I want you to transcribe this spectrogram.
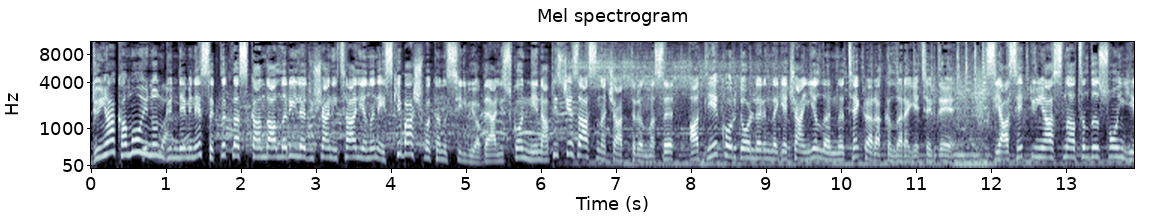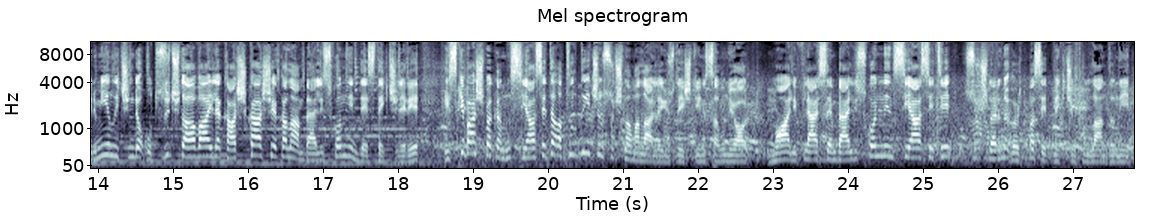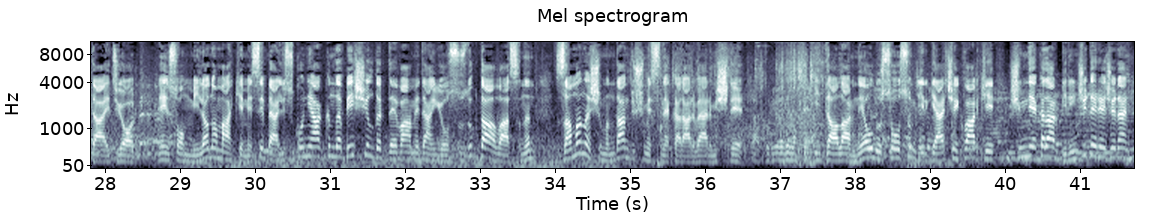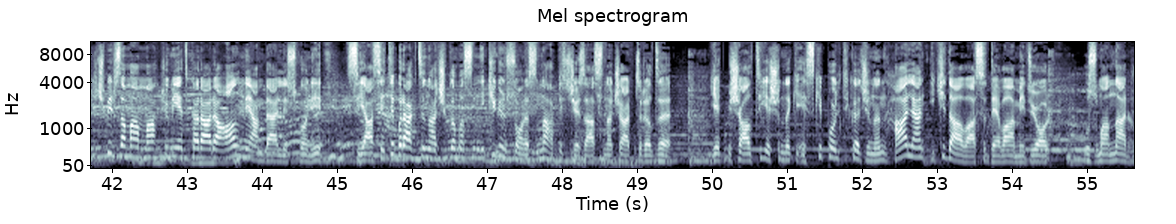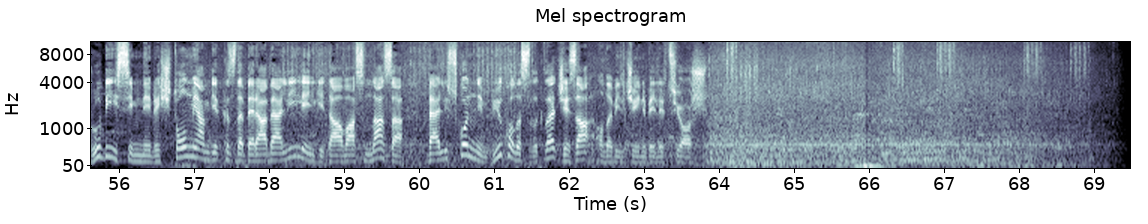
Dünya kamuoyunun gündemine sıklıkla skandallarıyla düşen İtalya'nın eski başbakanı Silvio Berlusconi'nin hapis cezasına çarptırılması adliye koridorlarında geçen yıllarını tekrar akıllara getirdi. Siyaset dünyasına atıldığı son 20 yıl içinde 33 dava ile karşı karşıya kalan Berlusconi'nin destekçileri eski başbakanın siyasete atıldığı için suçlamalarla yüzleştiğini savunuyor. Muhaliflerse Berlusconi'nin siyaseti suçlarını örtbas etmek için kullandığını iddia ediyor. En son Milano Mahkemesi Berlusconi hakkında 5 yıldır devam eden yolsuzluk davasının zaman aşımından düşmesine karar vermişti. İddialar ne olursa olsun bir gerçek var ki şimdiye kadar birinci dereceden hiçbir zaman mahkumiyet kararı almayan Berlusconi, siyaseti bıraktığını açıklamasının iki gün sonrasında hapis cezasına çarptırıldı. 76 yaşındaki eski politikacının halen iki davası devam ediyor. Uzmanlar Ruby isimli reşit olmayan bir kızla beraberliğiyle ilgili davasındansa Berlusconi'nin büyük olasılıkla ceza alabileceğini belirtiyor.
